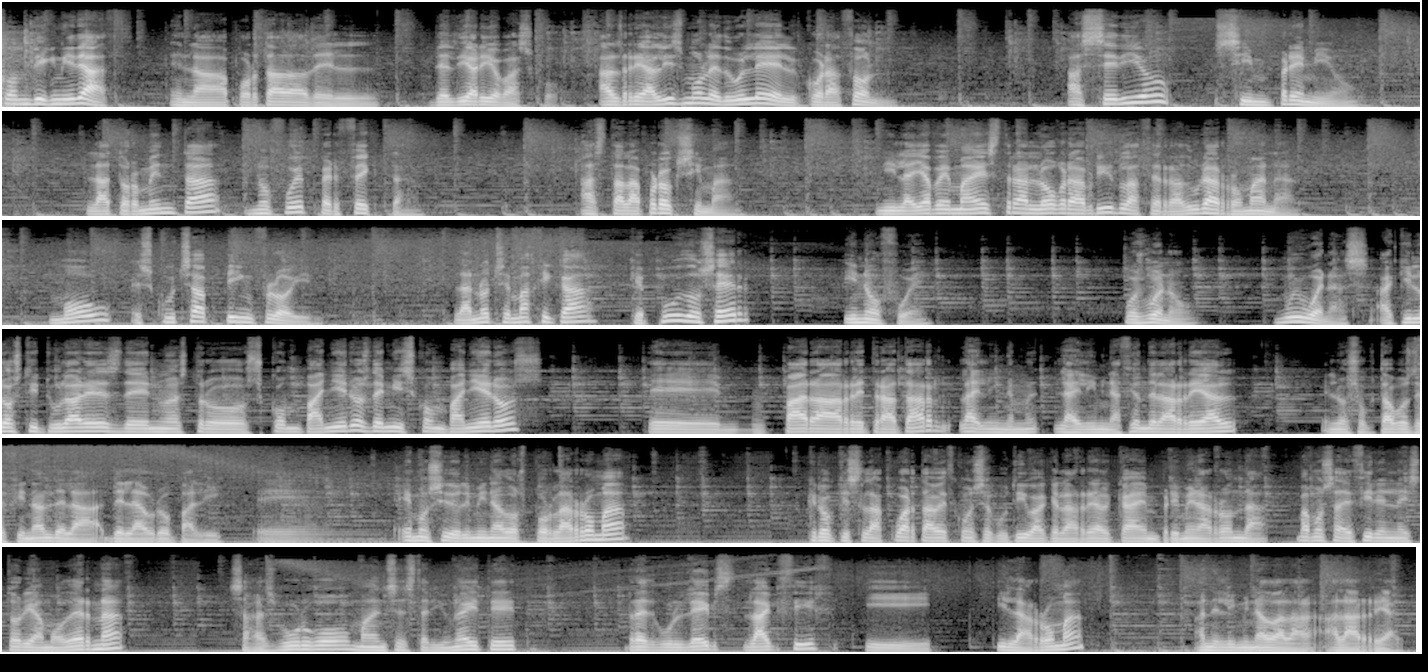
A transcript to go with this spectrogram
Con dignidad en la portada del, del diario vasco. Al realismo le duele el corazón. Asedio sin premio. La tormenta no fue perfecta. Hasta la próxima. Ni la llave maestra logra abrir la cerradura romana. Moe escucha Pink Floyd. La noche mágica que pudo ser y no fue. Pues bueno, muy buenas. Aquí los titulares de nuestros compañeros, de mis compañeros, eh, para retratar la, elim- la eliminación de la Real en los octavos de final de la, Europa League. Eh, hemos sido eliminados por la Roma. Creo que es la cuarta vez consecutiva que la Real cae en primera ronda, vamos a decir en la historia moderna. Salzburgo, Manchester United, Red Bull Leipz- Leipzig y la Roma han eliminado a la, a la Real.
